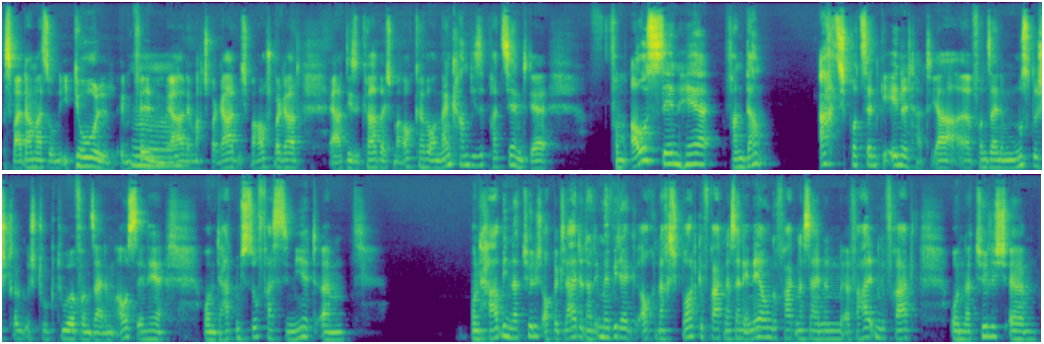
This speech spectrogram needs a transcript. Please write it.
es war damals so ein Idol im Mhm. Film, ja, der macht Spagat, ich mache auch Spagat, er hat diese Körper, ich mache auch Körper. Und dann kam dieser Patient, der vom Aussehen her Van Damme 80 Prozent geähnelt hat, ja, äh, von seiner Muskelstruktur, von seinem Aussehen her. Und der hat mich so fasziniert ähm, und habe ihn natürlich auch begleitet, hat immer wieder auch nach Sport gefragt, nach seiner Ernährung gefragt, nach seinem äh, Verhalten gefragt. Und natürlich ähm,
